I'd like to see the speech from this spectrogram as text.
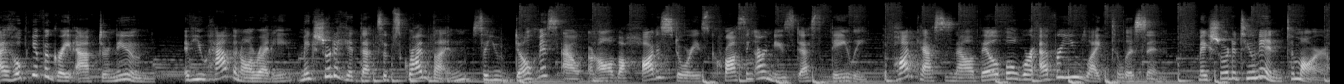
I hope you have a great afternoon. If you haven't already, make sure to hit that subscribe button so you don't miss out on all the hottest stories crossing our news desk daily. The podcast is now available wherever you like to listen. Make sure to tune in tomorrow.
